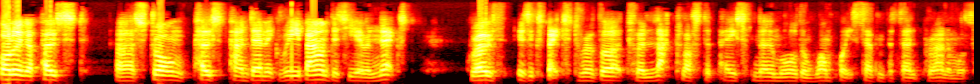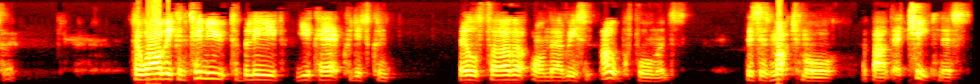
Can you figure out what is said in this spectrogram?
Following a post uh, strong post pandemic rebound this year and next, growth is expected to revert to a lackluster pace of no more than 1.7% per annum or so. So while we continue to believe UK equities can build further on their recent outperformance, this is much more about their cheapness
